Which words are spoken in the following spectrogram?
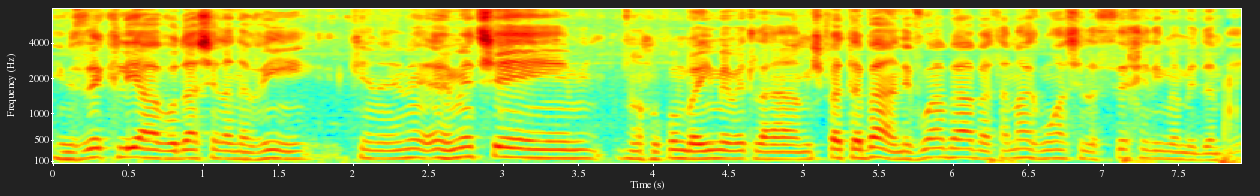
אם זה כלי העבודה של הנביא, כן, האמת שאנחנו פה באים באמת למשפט הבא, הנבואה באה בהתאמה הגמורה של השכל עם המדמה.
